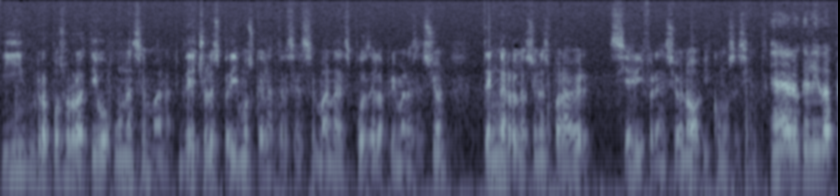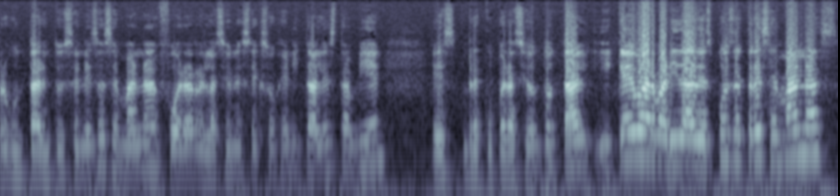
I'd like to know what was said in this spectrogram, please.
y un reposo relativo una semana. De hecho, les pedimos que la tercera semana después de la primera sesión tengan relaciones para ver si hay diferencia o no y cómo se siente. Era lo que le iba a preguntar. Entonces, en esa semana fuera relaciones sexogenitales también es recuperación total. Y qué barbaridad, después de tres semanas,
